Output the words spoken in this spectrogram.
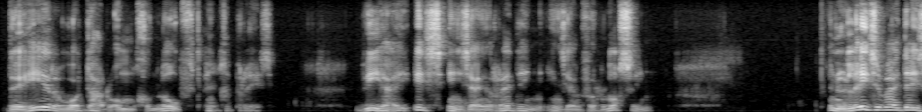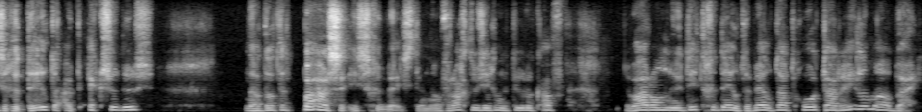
De Heere wordt daarom geloofd en geprezen. Wie Hij is in zijn redding, in zijn verlossing. En nu lezen wij deze gedeelte uit Exodus nadat het Pasen is geweest. En dan vraagt u zich natuurlijk af, waarom nu dit gedeelte? Wel, dat hoort daar helemaal bij.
